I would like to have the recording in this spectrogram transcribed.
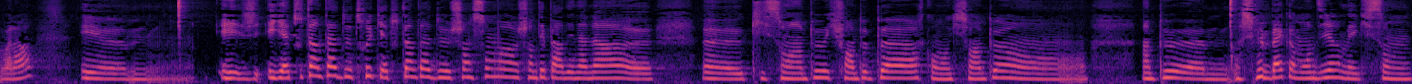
voilà. Et et il y a tout un tas de trucs, il y a tout un tas de chansons euh, chantées par des nanas euh, qui sont un peu, qui font un peu peur, qui sont un peu en un peu, euh, je sais même pas comment dire, mais qui sont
